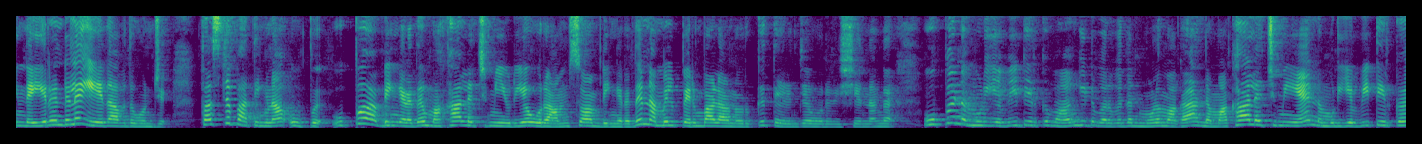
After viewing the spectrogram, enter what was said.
இந்த இரண்டில் ஏதாவது ஒன்று. ஃபஸ்ட்டு பார்த்தீங்கன்னா உப்பு. உப்பு அப்படிங்கிறது மகாலட்சுமியுடைய ஒரு அம்சம் அப்படிங்கிறது நம்மில் பெரும்பாலானோருக்கு தெரிஞ்ச ஒரு விஷயம் தாங்க உப்பு நம்முடைய வீட்டிற்கு வாங்கிட்டு வருவதன் மூலமாக அந்த மகாலட்சுமியை நம்முடைய வீட்டிற்கு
